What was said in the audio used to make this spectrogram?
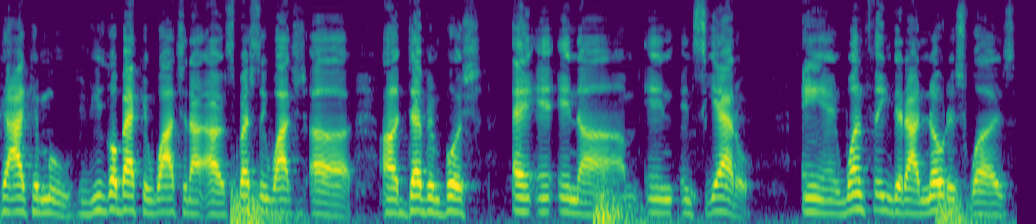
guy can move. If you go back and watch, and I, especially watch uh, uh, Devin Bush in in, in, um, in in Seattle, and one thing that I noticed was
